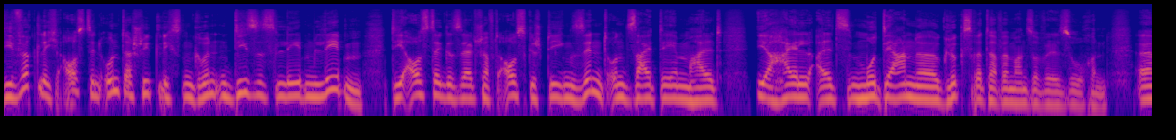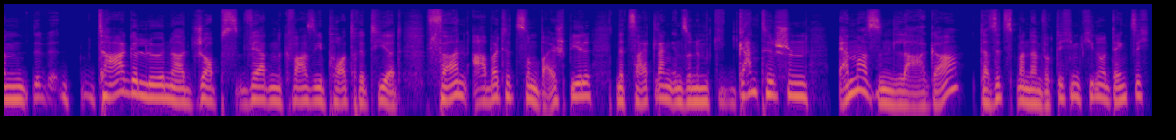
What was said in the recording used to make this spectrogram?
die wirklich aus den unterschiedlichsten Gründen dieses Leben leben, die aus der Gesellschaft ausgestiegen sind und seitdem halt ihr Heil als moderne Glücksritter, wenn man so will, suchen. Ähm, Tagelöhner-Jobs werden quasi porträtiert. Fern arbeitet zum Beispiel eine Zeit lang in so einem gigantischen Amazon-Lager, da sitzt man dann wirklich im Kino und denkt sich,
